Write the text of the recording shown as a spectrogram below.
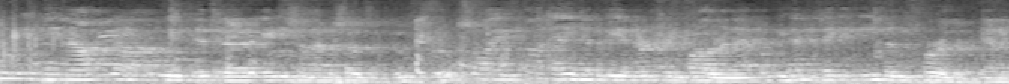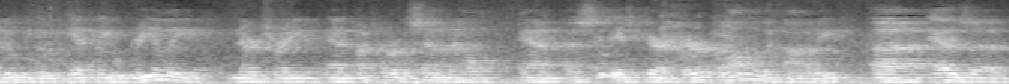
Movie came out, you know, we did uh, 80 some episodes of Goof Troop, so I thought Eddie had to be a nurturing father in that, but we had to take it even further in a Goofy movie. He had to be really nurturing and much more of a sentimental and a serious character, along with a comedy. Uh, as uh,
